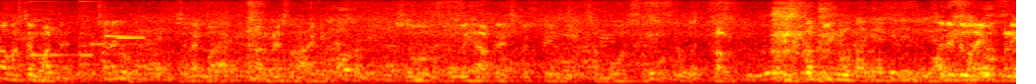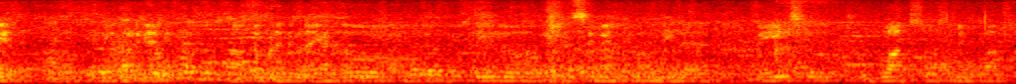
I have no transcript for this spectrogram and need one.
ನಾವು ಫಸ್ಟ್ ಟೈಮ್ ಮಾಡ್ತಾ ಇದ್ದೀವಿ ಚೆನ್ನಾಗಿ ಚೆನ್ನಾಗಿ ಮಾಡಿ ಆರ್ಗನೈಸ್ ಆಗಿದೆ. So we have to expecting some more support crowd sir ಇದು. ಐವತ್ತು ಮನೆಗೆ ಇದೆ. ಮನೆಗೆ ಕಬ್ಬಿಣದಿಂದ ಹಿಡಿದು ಸ್ಟೀಲು ಸಿಮೆಂಟು ಮತ್ತು paints blocks cement blocks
